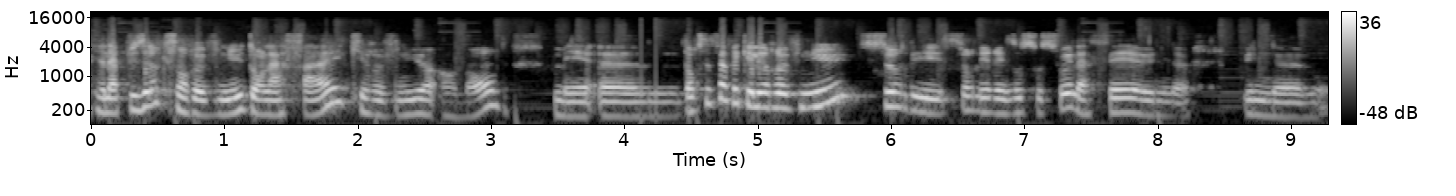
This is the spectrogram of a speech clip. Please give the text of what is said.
Il y en a plusieurs qui sont revenus, dont La Faille, qui est revenue en ondes. Mais euh, donc c'est ça fait qu'elle est revenue sur les sur les réseaux sociaux. Elle a fait une une,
